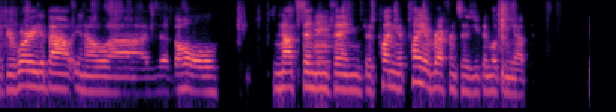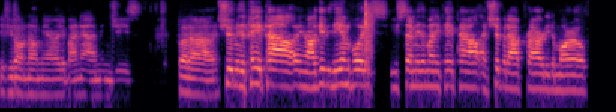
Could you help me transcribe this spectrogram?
if you're worried about you know uh, the, the whole not sending thing, there's plenty of plenty of references. You can look me up if you don't know me already by now. I mean, geez. But uh, shoot me the PayPal. Know, I'll give you the invoice. You send me the money PayPal. I ship it out priority tomorrow.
